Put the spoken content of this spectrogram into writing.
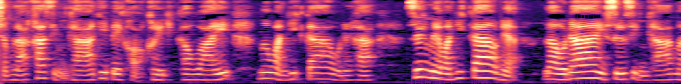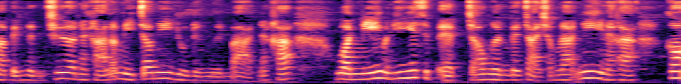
ชำระค่าสินค้าที่ไปขอเครดิตเขาไว้เมื่อวันที่ 9 นะคะ ซึ่งในวันที่ 9 เนี่ย เราได้ซื้อสินค้ามาเป็นเงินเชื่อนะคะ แล้วมีเจ้าหนี้อยู่ 10,000 บาทนะคะ วันนี้วันที่ 21 จะเอาเงินไปจ่ายชำระหนี้นะคะ ก็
